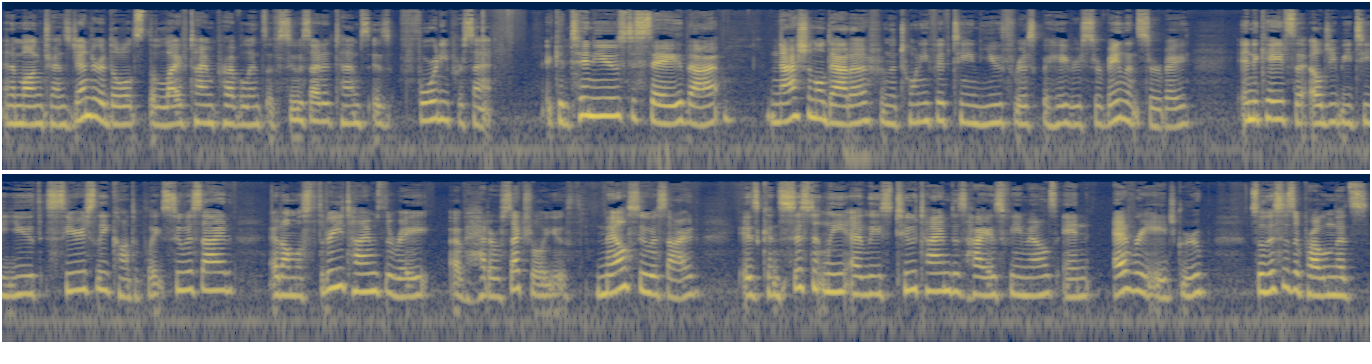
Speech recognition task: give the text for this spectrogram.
and among transgender adults, the lifetime prevalence of suicide attempts is 40%. It continues to say that National data from the 2015 Youth Risk Behavior Surveillance Survey indicates that LGBT youth seriously contemplate suicide at almost three times the rate of heterosexual youth. Male suicide is consistently at least two times as high as females in every age group. So, this is a problem that's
